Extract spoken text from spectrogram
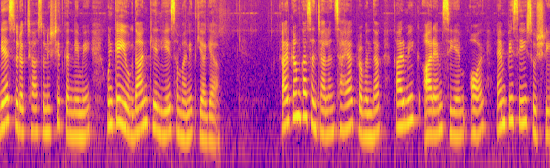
गैस सुरक्षा सुनिश्चित करने में उनके योगदान के लिए सम्मानित किया गया। कार्यक्रम का संचालन सहायक प्रबंधक, कार्मिक आरएमसीएम और एमपीसी सुश्री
